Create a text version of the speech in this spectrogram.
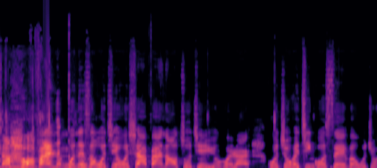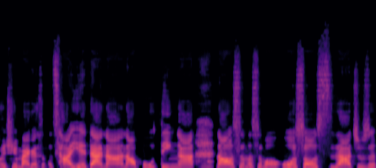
然后，反正我那时候，我记得我下班，然后坐捷运回来，我就会经过 Seven，我就会去买个什么茶叶蛋啊，然后布丁啊，然后什么什么握寿司啊，就是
